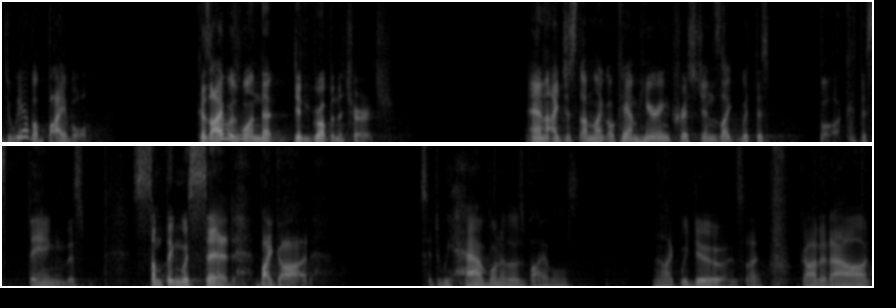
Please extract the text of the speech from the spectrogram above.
do we have a Bible? Because I was one that didn't grow up in the church. And I just, I'm like, okay, I'm hearing Christians like with this book, this thing, this something was said by God. I said, Do we have one of those Bibles? And they're like, We do. And so I got it out,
